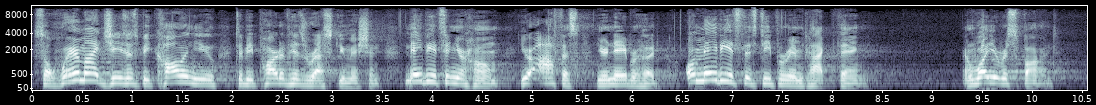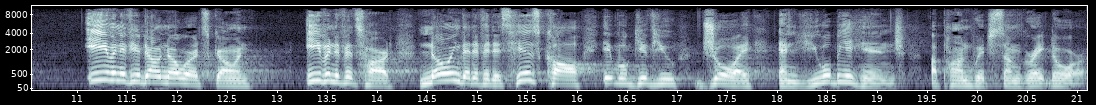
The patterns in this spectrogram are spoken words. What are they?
So, where might Jesus be calling you to be part of his rescue mission? Maybe it's in your home, your office, your neighborhood, or maybe it's this deeper impact thing. And what you respond, even if you don't know where it's going, even if it's hard, knowing that if it is His call, it will give you joy and you will be a hinge upon which some great door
